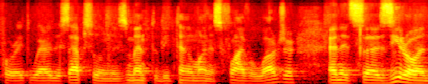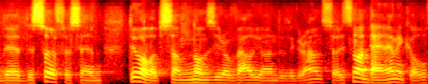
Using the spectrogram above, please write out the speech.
for it, where this epsilon is meant to be 10 minus 5 or larger, and it's uh, zero on the, the surface and develops some non-zero value under the ground. So it's not dynamical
